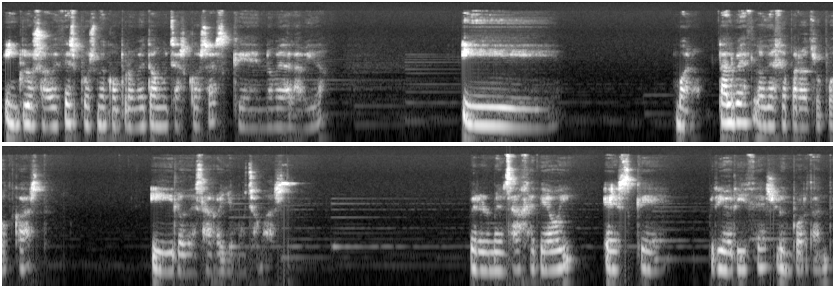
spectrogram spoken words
Incluso a veces pues me comprometo a muchas cosas que no me da la vida. Y bueno, tal vez lo deje para otro podcast y lo desarrolle mucho más. Pero el mensaje de hoy es que priorices lo importante.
